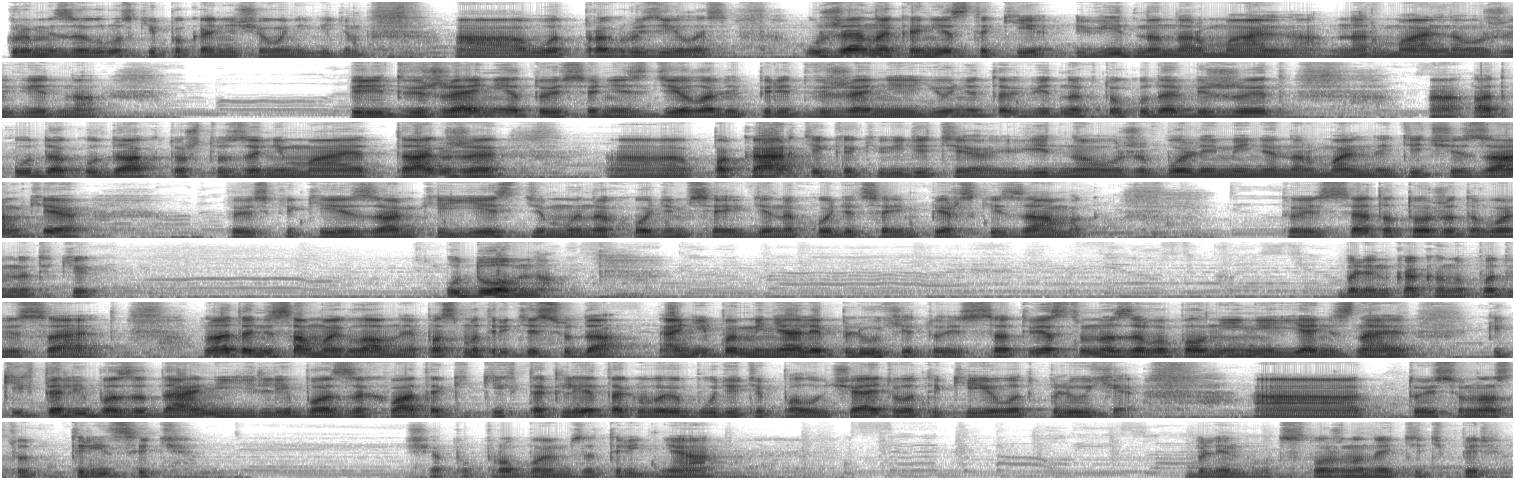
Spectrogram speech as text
Кроме загрузки пока ничего не видим. А, вот прогрузилась. Уже наконец-таки видно нормально. Нормально уже видно передвижение. То есть они сделали передвижение юнитов. Видно кто куда бежит. А, откуда куда кто что занимает. Также а, по карте, как видите, видно уже более-менее нормальные дичи замки. То есть какие замки есть, где мы находимся и где находится имперский замок. То есть это тоже довольно-таки удобно. Блин, как оно подвисает. Но это не самое главное. Посмотрите сюда. Они поменяли плюхи. То есть, соответственно, за выполнение, я не знаю, каких-то либо заданий, либо захвата каких-то клеток вы будете получать вот такие вот плюхи. А, то есть, у нас тут 30. Сейчас попробуем за 3 дня. Блин, вот сложно найти теперь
